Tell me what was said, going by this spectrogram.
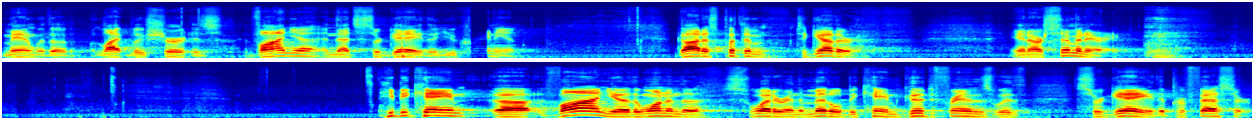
man with a light blue shirt is Vanya, and that's Sergei, the Ukrainian. God has put them together in our seminary. he became, uh, Vanya, the one in the sweater in the middle, became good friends with Sergei, the professor.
